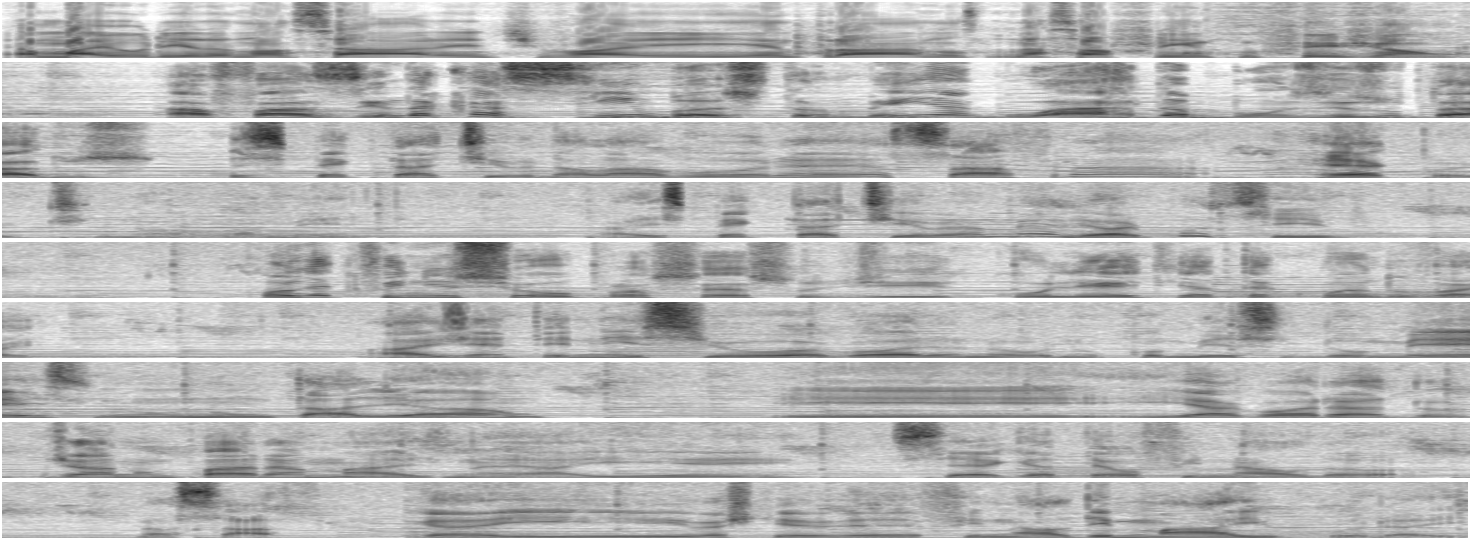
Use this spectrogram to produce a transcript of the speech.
a maioria da nossa área a gente vai entrar no, na safrinha com feijão. A Fazenda Cacimbas também aguarda bons resultados. A expectativa da lavoura é safra recorde novamente. A expectativa é a melhor possível. Quando é que iniciou o processo de colheita e até quando vai? A gente iniciou agora no, no começo do mês, num, num talhão, e, e agora do, já não para mais, né? Aí segue até o final da, da safra. Aí acho que é final de maio por aí.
